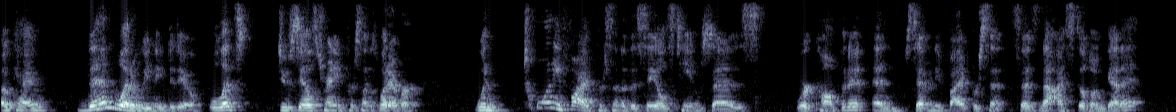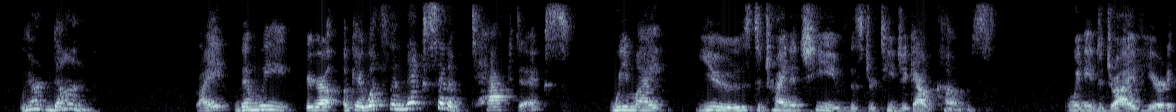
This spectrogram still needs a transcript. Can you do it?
Okay, then what do we need to do? Well, let's do sales training personas, whatever when 25% of the sales team says we're confident and 75% says, nah, I still don't get it, we aren't done. Right? Then we figure out, okay, what's the next set of tactics we might use to try and achieve the strategic outcomes we need to drive here to,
